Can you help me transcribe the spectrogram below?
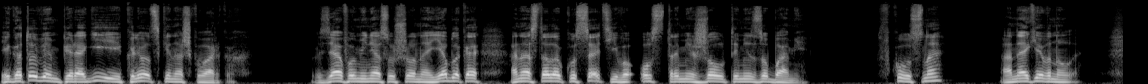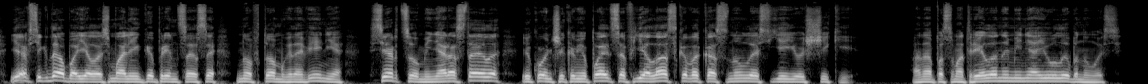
и готовим пироги и клёцки на шкварках. Взяв у меня сушеное яблоко, она стала кусать его острыми желтыми зубами. «Вкусно?» Она кивнула. Я всегда боялась маленькой принцессы, но в то мгновение сердце у меня растаяло, и кончиками пальцев я ласково коснулась ее щеки. Она посмотрела на меня и улыбнулась.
